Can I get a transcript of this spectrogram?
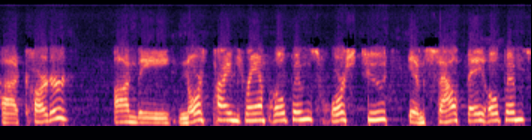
uh, Carter on the North Pines ramp opens, Horsetooth in South Bay opens,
